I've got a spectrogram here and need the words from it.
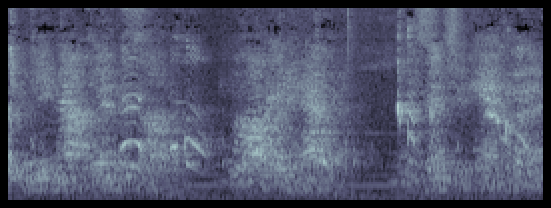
You need not give this up. You already have it, since you can't Thank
